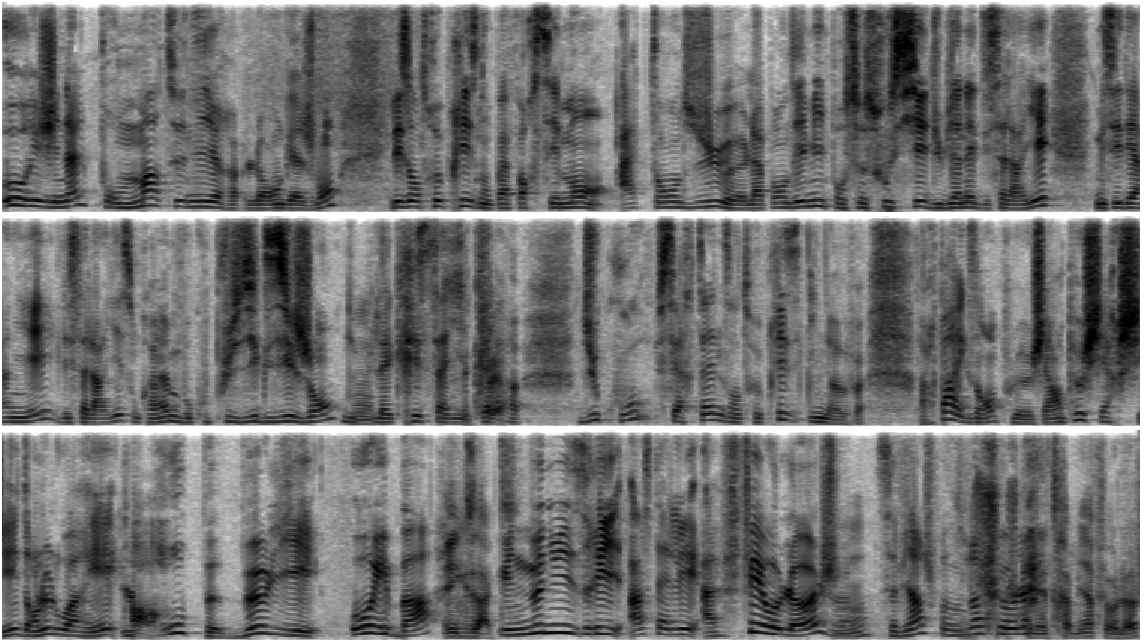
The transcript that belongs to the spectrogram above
originales pour maintenir leur engagement. Les entreprises n'ont pas forcément attendu euh, la pandémie pour se soucier du bien-être des salariés, mais ces derniers, les salariés, sont quand même beaucoup plus exigeants depuis Mmh. la crise sanitaire. Du coup, certaines entreprises innovent. Alors par exemple, j'ai un peu cherché dans le Loiret, le Ah. groupe Belier Haut et Bas Exact. une menuiserie installée à Féologe, c'est bien, je pense bien Mmh. Je Féologe, connais très bien Féologe.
